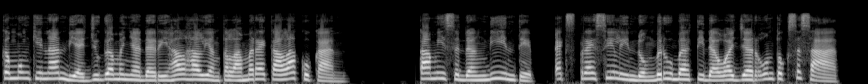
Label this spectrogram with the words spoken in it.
kemungkinan dia juga menyadari hal-hal yang telah mereka lakukan. Kami sedang diintip. Ekspresi Lindong berubah tidak wajar untuk sesaat.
